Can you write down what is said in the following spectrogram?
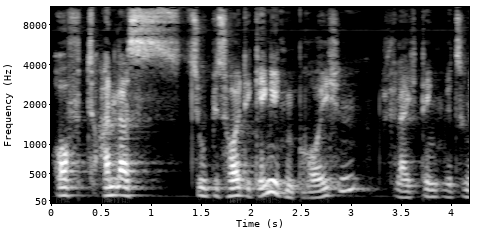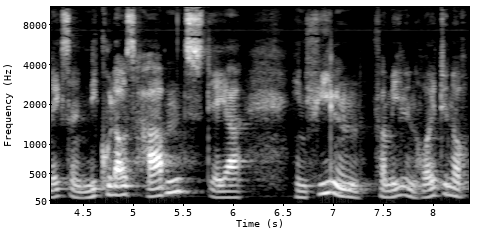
oft Anlass zu bis heute gängigen Bräuchen. Vielleicht denken wir zunächst an den Nikolausabend, der ja in vielen Familien heute noch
